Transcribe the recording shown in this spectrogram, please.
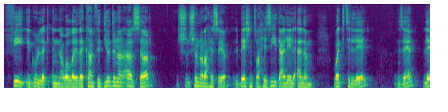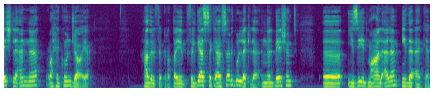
في يقول لك إنه والله إذا كان في ال duodenal ulcer شنو راح يصير؟ ال patient راح يزيد عليه الألم وقت الليل. زين؟ ليش؟ لأنه راح يكون جائع. هذا الفكرة. طيب في ال gastric ulcer يقول لك لا إن ال patient آه، يزيد معاه الألم إذا أكل.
